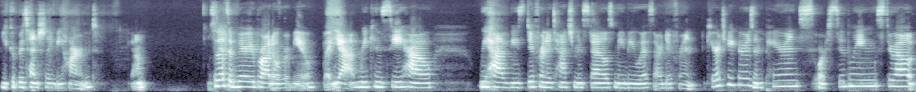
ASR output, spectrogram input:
you could potentially be harmed. Yeah. So that's a very broad overview. But yeah, we can see how we have these different attachment styles, maybe with our different caretakers and parents or siblings throughout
